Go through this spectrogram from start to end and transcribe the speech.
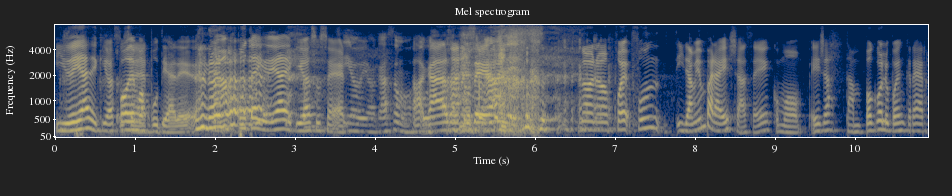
idea de que iba a suceder. Podemos putear, ¿eh? La más puta idea de que iba a suceder. Sí, obvio, acá somos. Acá putea. No, no, fue, fue un... Y también para ellas, ¿eh? Como ellas tampoco lo pueden creer.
